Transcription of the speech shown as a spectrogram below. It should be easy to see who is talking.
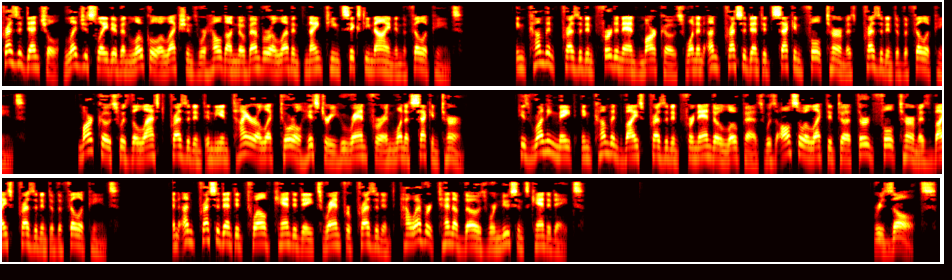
Speaker 1: Presidential, legislative and local elections were held on November 11, 1969 in the Philippines. Incumbent President Ferdinand Marcos won an unprecedented second full term as President of the Philippines. Marcos was the last president in the entire electoral history who ran for and won a second term. His running mate, incumbent Vice President Fernando Lopez was also elected to a third full term as Vice President of the Philippines. An unprecedented 12 candidates ran for president, however 10 of those were nuisance candidates. Results.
